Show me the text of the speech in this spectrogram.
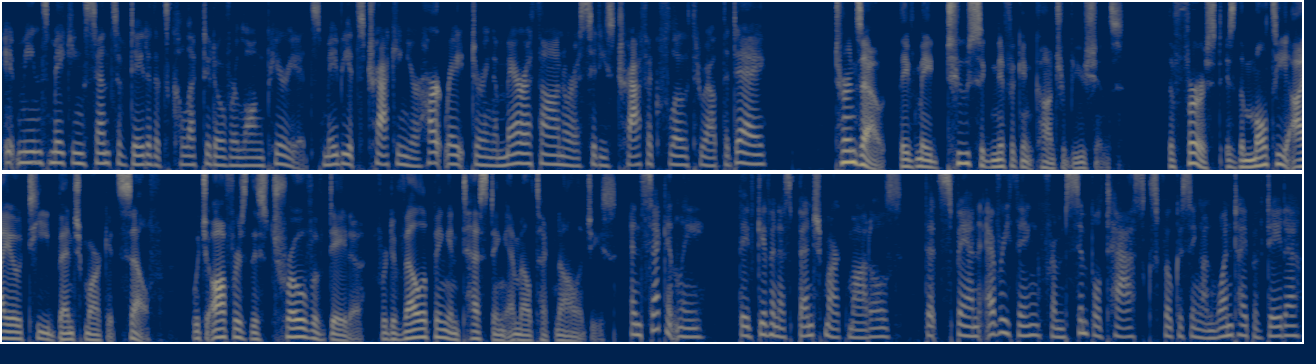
It means making sense of data that's collected over long periods. Maybe it's tracking your heart rate during a marathon or a city's traffic flow throughout the day. Turns out they've made two significant contributions. The first is the multi IoT benchmark itself, which offers this trove of data for developing and testing ML technologies. And secondly, they've given us benchmark models that span everything from simple tasks focusing on one type of data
